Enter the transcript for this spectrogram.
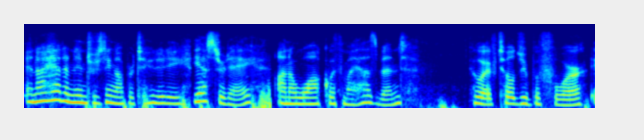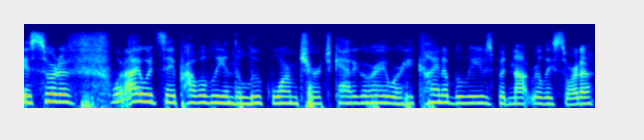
And I had an interesting opportunity yesterday on a walk with my husband, who I've told you before, is sort of what I would say probably in the lukewarm church category, where he kind of believes, but not really, sort of.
